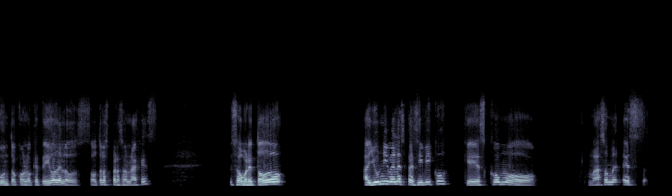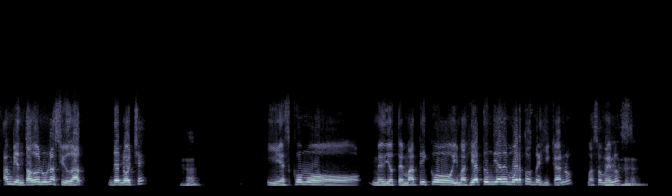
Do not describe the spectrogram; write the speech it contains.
Junto con lo que te digo de los otros personajes. Sobre todo, hay un nivel específico que es como más o menos, es ambientado en una ciudad de noche. Y es como medio temático, imagínate un Día de Muertos mexicano, más o menos,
